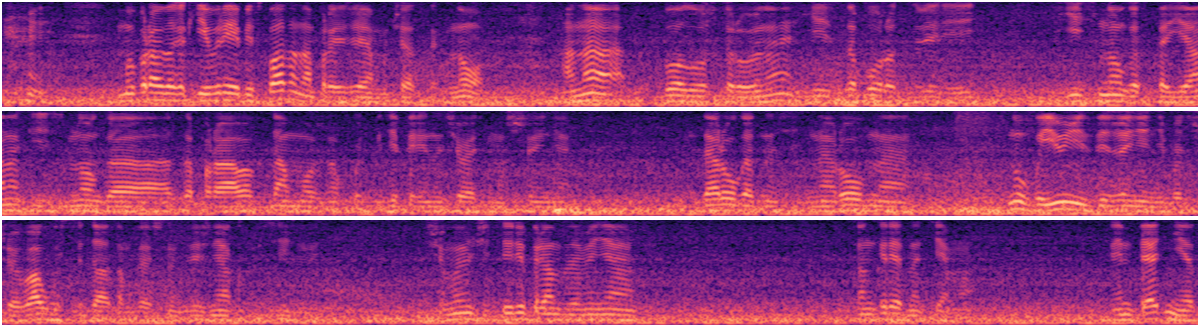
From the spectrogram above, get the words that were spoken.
мы, правда, как евреи бесплатно нам проезжаем участок, но она благоустроена, есть забор от зверей, есть много стоянок, есть много заправок, там можно хоть где переночевать в машине. Дорога относительно ровная. Ну, в июне движение небольшое, в августе, да, там, конечно, движняк сильный. В общем, М4 прям для меня конкретно тема. М5 нет.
